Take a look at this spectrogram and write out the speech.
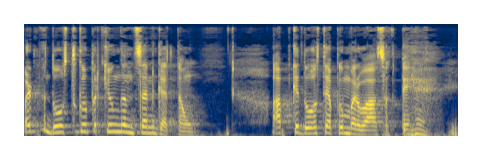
बट मैं दोस्त के ऊपर क्यों कंसर्न करता हूँ? आपके दोस्त आपको मरवा सकते हैं।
